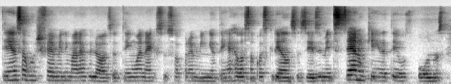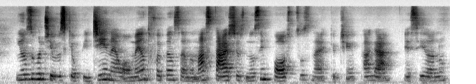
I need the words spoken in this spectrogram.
tem essa Roche Family maravilhosa, eu tenho um anexo só para mim, eu tenho a relação com as crianças, eles me disseram que ainda tem os bônus. E um dos motivos que eu pedi, né, o aumento, foi pensando nas taxas, nos impostos, né, que eu tinha que pagar esse ano.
